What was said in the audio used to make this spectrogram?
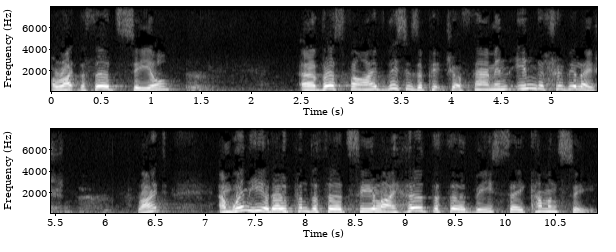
All right, the third seal. Uh, verse 5 this is a picture of famine in the tribulation. Right? And when he had opened the third seal, I heard the third beast say, Come and see.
